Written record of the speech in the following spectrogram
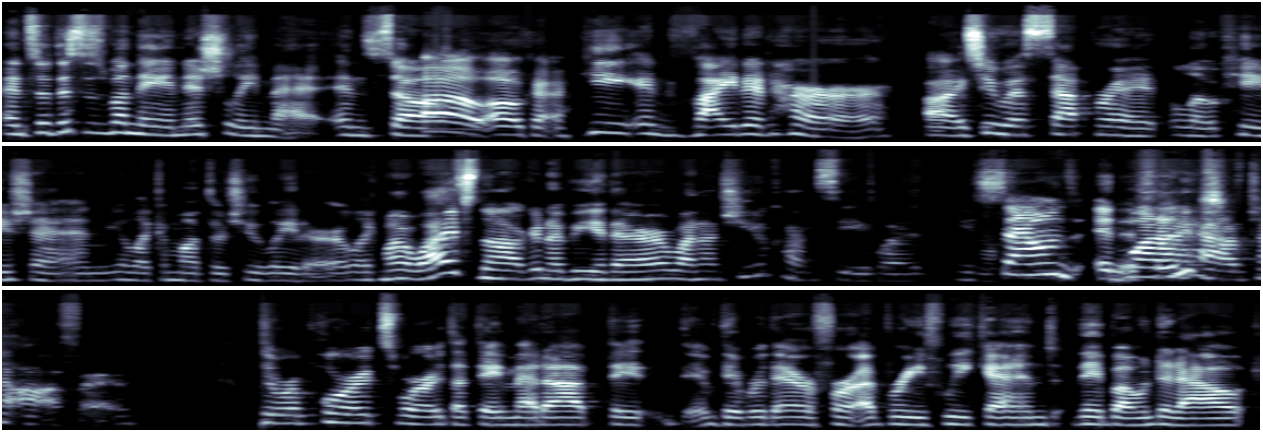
And so this is when they initially met. And so Oh, okay. he invited her I to a separate location, you know, like a month or two later. Like, my wife's not going to be there. Why don't you come see what, you know, sounds innocent. what I have to offer? The reports were that they met up. They they- were there for a brief weekend. They boned it out,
